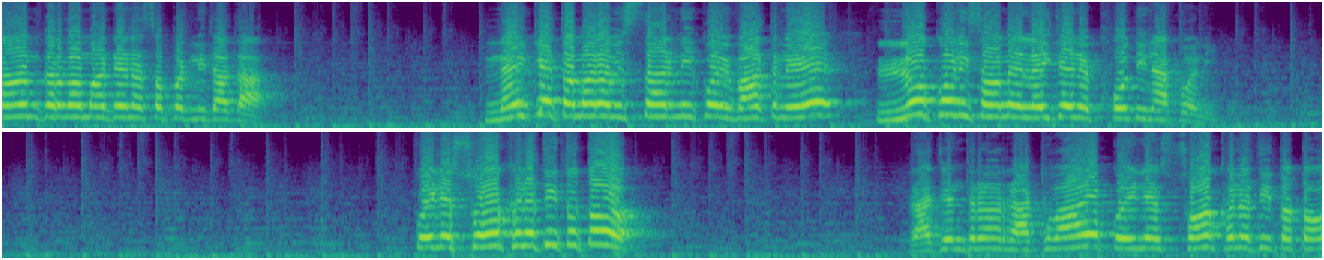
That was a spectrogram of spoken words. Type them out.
કામ કરવા માટેના શપથ લીધા હતા. નહીં કે તમારા વિસ્તારની કોઈ વાતને લોકોની સામે લઈ જઈને ખોદી નાખવાની. કોઈને શોખ નથી થતો. રાજેન્દ્ર રાઠવાએ કોઈને શોખ નથી થતો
